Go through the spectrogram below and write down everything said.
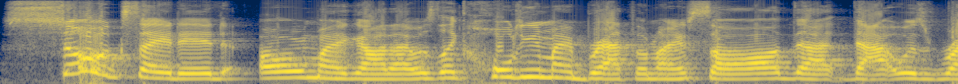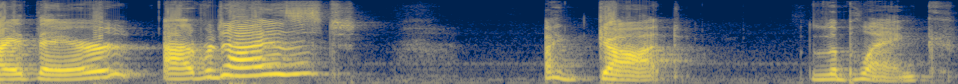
so excited. Oh my God. I was like holding my breath when I saw that that was right there advertised. I got the plank.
